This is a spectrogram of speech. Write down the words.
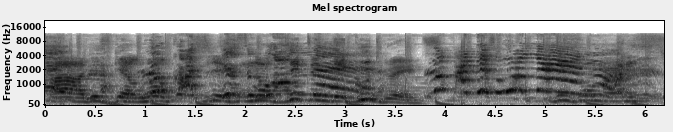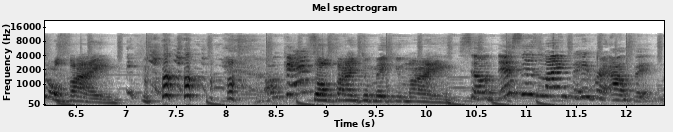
Ah, egg. this girl. No, Look at she's this no woman. getting the good grades. Look at this woman. this woman is so fine. Okay. so fine to make you mine. So this is my favorite outfit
